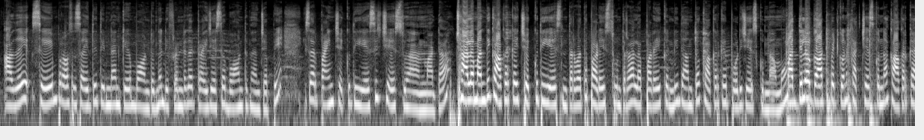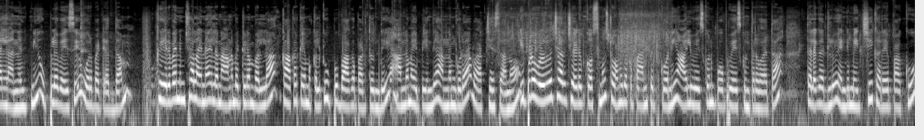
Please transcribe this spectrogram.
అదే సేమ్ ప్రాసెస్ అయితే తినడానికి ఏం బాగుంటుంది? డిఫరెంట్గా ట్రై చేస్తే బాగుంటుంది అని చెప్పి ఈసారి పైన చెక్కు తీయేసి చేస్తున్నాను అనమాట చాలామంది కాకరకాయ చెక్కు తీయేసిన తర్వాత పడేస్తుంటారు? అలా పడేయకండి. దాంతో కాకరకాయ పొడి చేసుకుందాము. మధ్యలో ఘాటు పెట్టుకొని కట్ చేసుకున్న కాకరకాయలను అన్నింటినీ ఉప్పులో వేసి ఊరబెట్టేద్దాం. ఒక ఇరవై నిమిషాలైనా ఇలా నానబెట్టడం వల్ల కాకరకాయ ముక్కలకి ఉప్పు బాగా పడుతుంది. అన్నం అయిపోయింది. అన్నం కూడా వాట్ చేశాను. ఇప్పుడు ఉలవచారు చేయడం కోసం స్టవ్ మీద ఒక పాన్ పెట్టుకొని ఆయిల్ వేసుకొని పోపు వేసుకున్న తర్వాత తెల్లగడ్డలు ఎండుమిర్చి కరివేపాకు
